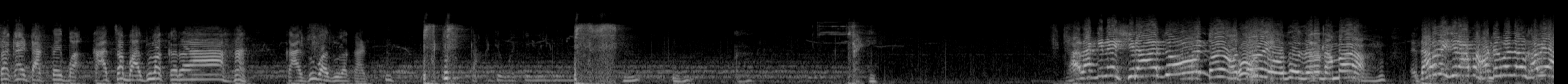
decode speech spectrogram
काचा काय टाकताय? बा- काचा बाजूला करा. हा, काजू बाजूला काढ. झाला की नाही शिरा अजून? होतोय, होतोय. होतोय, होतोय, जरा थांबा. जाऊ दे शिरा आपण हॉटेलमध्ये जाऊन खाऊया.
